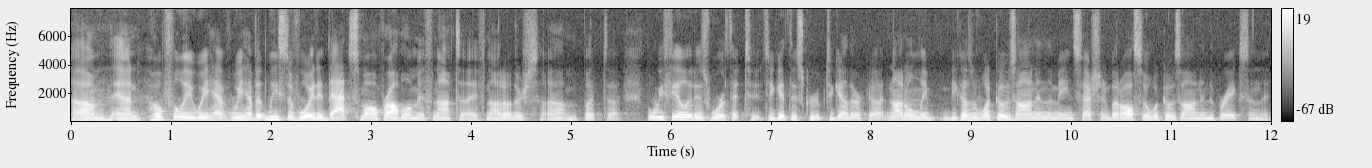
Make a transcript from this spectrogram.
Um, and hopefully we have, we have at least avoided that small problem, if not, uh, if not others. Um, but, uh, but we feel it is worth it to, to get this group together, uh, not only because of what goes on in the main session, but also what goes on in the breaks and the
